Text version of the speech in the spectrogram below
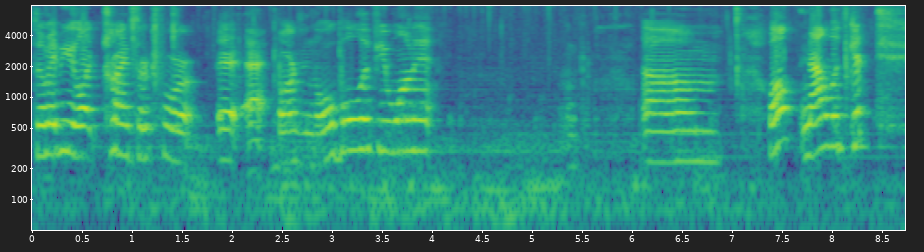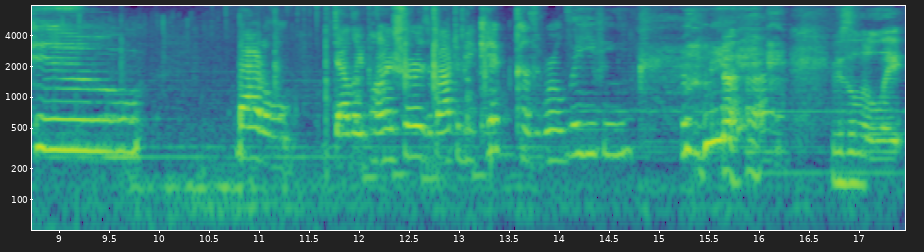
So maybe you like try and search for it at Barnes and Noble if you want it. Okay. Um. Well, now let's get to battle. Deadly Punisher is about to be kicked because we're leaving. he was a little late.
